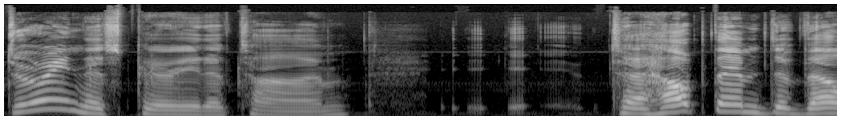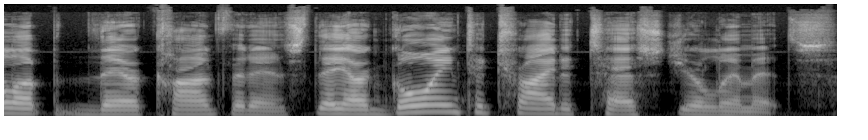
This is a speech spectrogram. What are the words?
during this period of time, to help them develop their confidence, they are going to try to test your limits.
